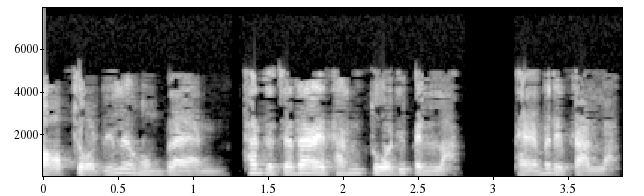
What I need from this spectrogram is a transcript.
ตอบโจทย์ในเรื่องของแบรนด์ท่านก็จะได้ทั้งตัวที่เป็นหลัก แผนปฏิบัติการหลัก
